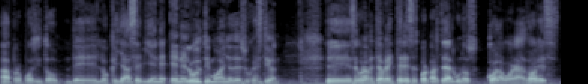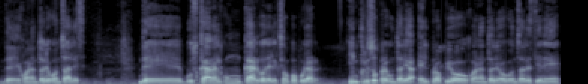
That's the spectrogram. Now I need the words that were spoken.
a propósito de lo que ya se viene en el último año de su gestión. Eh, seguramente habrá intereses por parte de algunos colaboradores de Juan Antonio González de buscar algún cargo de elección popular. Incluso preguntaría, ¿el propio Juan Antonio González tiene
